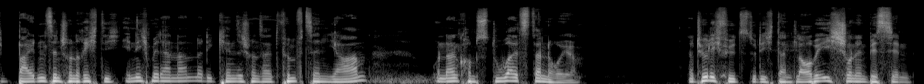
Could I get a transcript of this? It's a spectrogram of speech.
Die beiden sind schon richtig innig miteinander, die kennen sich schon seit 15 Jahren und dann kommst du als der Neue. Natürlich fühlst du dich dann, glaube ich, schon ein bisschen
